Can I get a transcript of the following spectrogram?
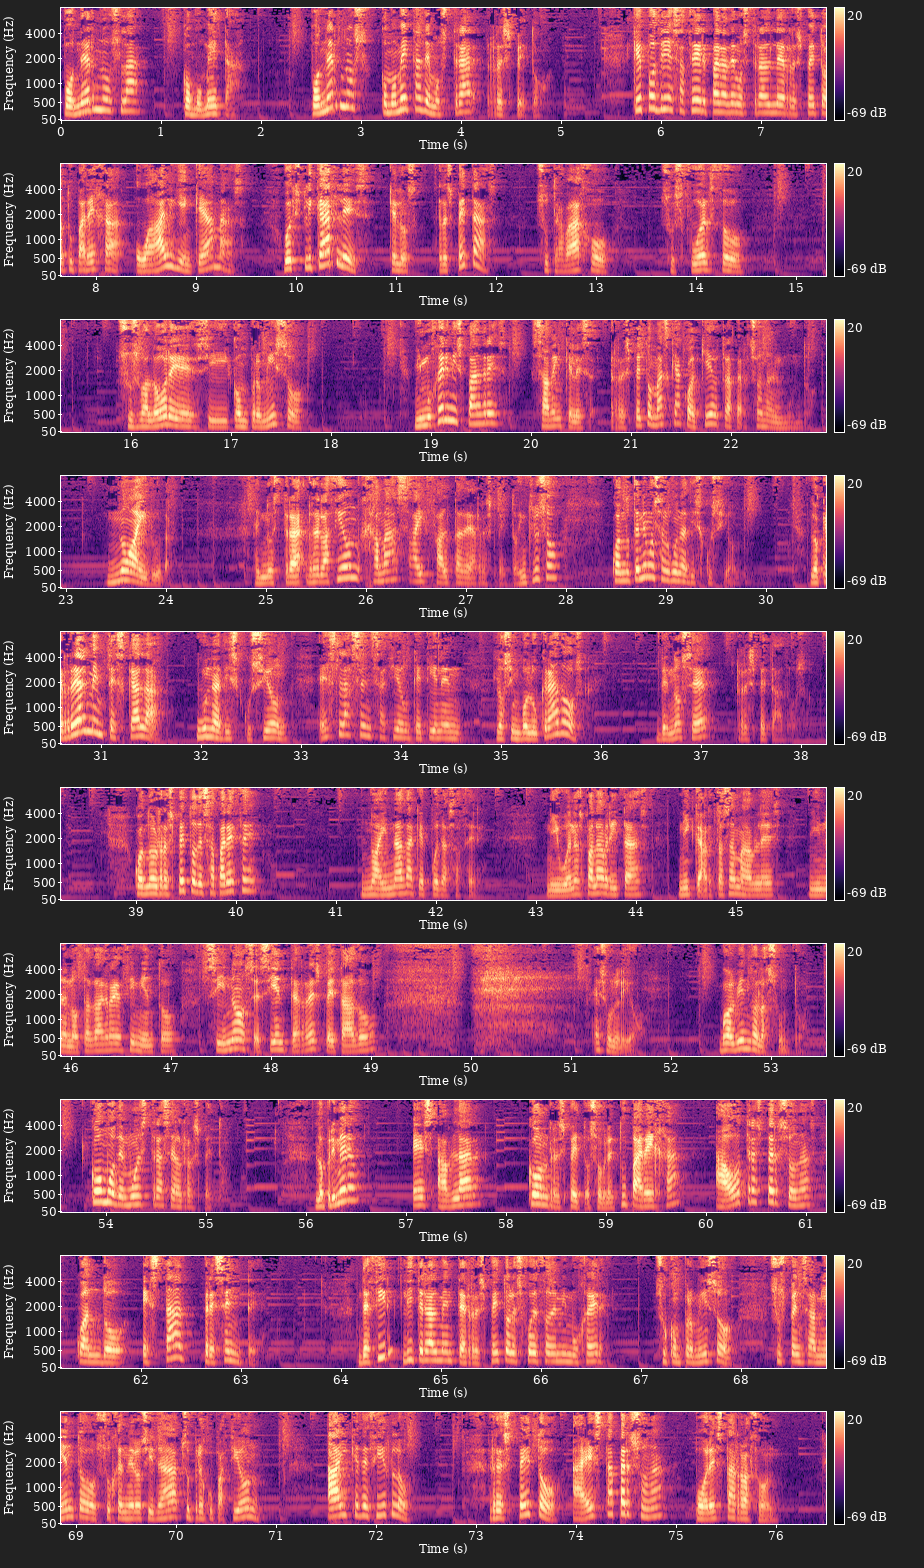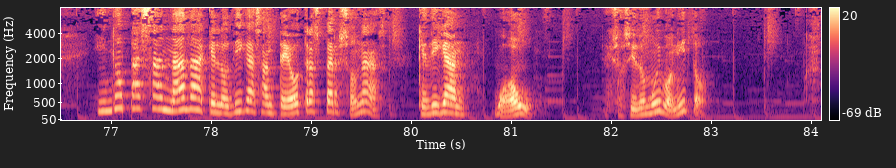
ponérnosla como meta. Ponernos como meta demostrar respeto. ¿Qué podrías hacer para demostrarle respeto a tu pareja o a alguien que amas? ¿O explicarles que los respetas? Su trabajo, su esfuerzo, sus valores y compromiso, mi mujer y mis padres saben que les respeto más que a cualquier otra persona en el mundo. No hay duda. En nuestra relación jamás hay falta de respeto, incluso cuando tenemos alguna discusión. Lo que realmente escala una discusión es la sensación que tienen los involucrados de no ser respetados. Cuando el respeto desaparece, no hay nada que puedas hacer. Ni buenas palabritas, ni cartas amables, ni una nota de agradecimiento. Si no se siente respetado, es un lío. Volviendo al asunto. ¿Cómo demuestras el respeto? Lo primero es hablar con respeto sobre tu pareja a otras personas cuando está presente. Decir literalmente respeto el esfuerzo de mi mujer, su compromiso, sus pensamientos, su generosidad, su preocupación. Hay que decirlo. Respeto a esta persona por esta razón. Y no pasa nada que lo digas ante otras personas, que digan, wow, eso ha sido muy bonito.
